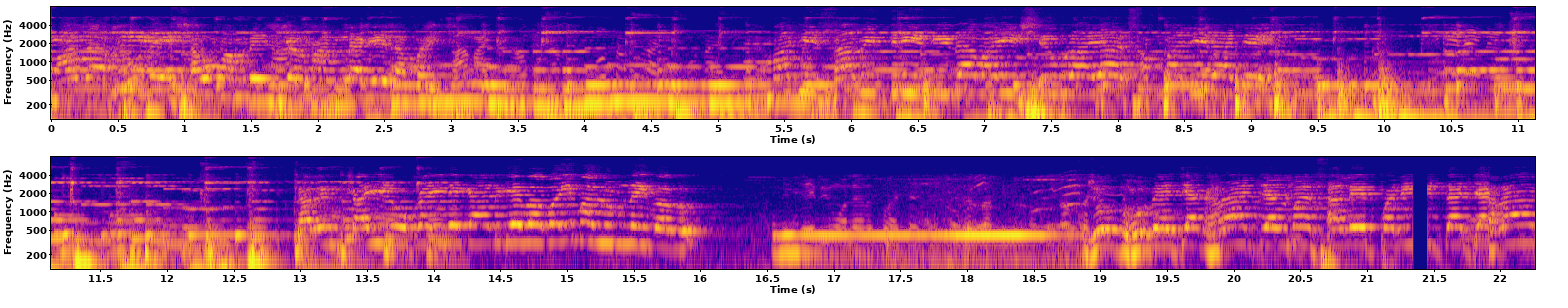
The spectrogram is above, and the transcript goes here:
माझा शाहू आंबेडकर मानला गेला पाहिजे. माझी सावित्री जिजाबाई शिवराया संभाजीराजे कारण काही लोकांना गाडगे बाबाही मालूम नाही बाबू. जो धोब्याच्या घरात जन्मास आले परिताच्या घरात.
